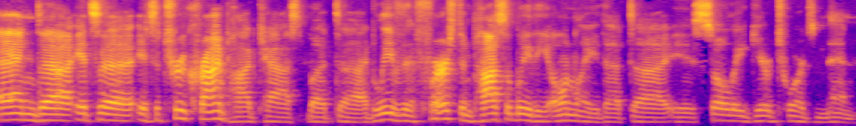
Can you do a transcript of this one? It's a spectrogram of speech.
and uh, it's a it's a true crime podcast, but uh, I believe the first and possibly the only that uh, is solely geared towards men.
